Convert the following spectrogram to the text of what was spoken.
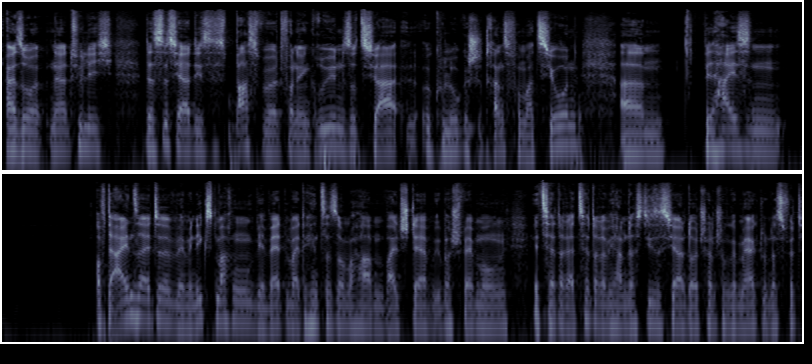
Also natürlich, das ist ja dieses Buzzword von den Grünen, sozial-ökologische Transformation, ähm, will heißen, auf der einen Seite, wenn wir nichts machen, wir werden weiter Hitzesommer haben, Waldsterben, Überschwemmungen etc. etc. Wir haben das dieses Jahr in Deutschland schon gemerkt und das wird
